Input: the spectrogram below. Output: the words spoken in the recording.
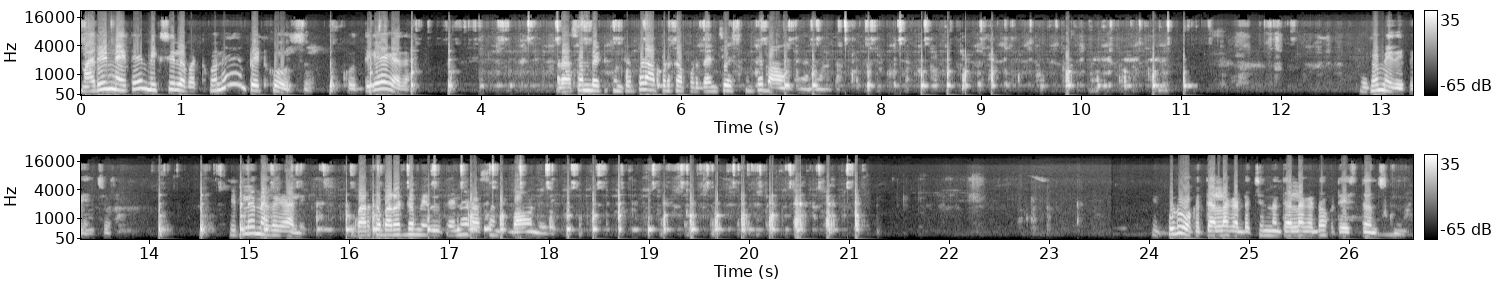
మరిన్ని అయితే మిక్సీలో పట్టుకొని పెట్టుకోవచ్చు. కొద్దిగా కదా. రసం పెట్టుకుంటప్పుడు అప్పటికప్పుడు దంచేసుకుంటే బాగుంటుంది అనమాట ఇదో మెదిపోయించు ఇట్లే మెదగాలి. బరక బరకగా మెదిగితేనే రసం బాగుండేది. ఇప్పుడు ఒక తెల్లగడ్డ చిన్న తెల్లగడ్డ ఒకటి వేసి దంచుకున్నాం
